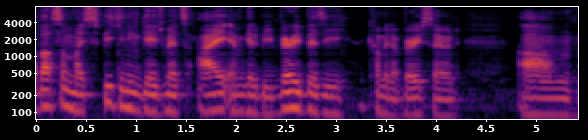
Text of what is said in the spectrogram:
about some of my speaking engagements. I am going to be very busy coming up very soon. Um,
